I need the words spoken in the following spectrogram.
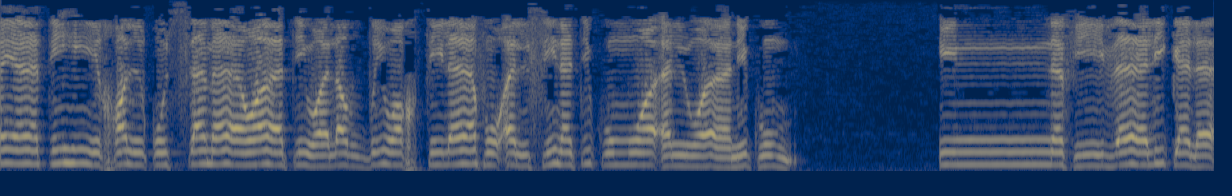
اياته خلق السماوات والارض واختلاف السنتكم والوانكم ان في ذلك لايات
